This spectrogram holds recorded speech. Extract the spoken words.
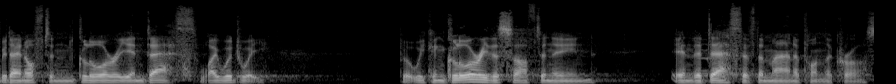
We don't often glory in death. Why would we? But we can glory this afternoon in the death of the man upon the cross.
